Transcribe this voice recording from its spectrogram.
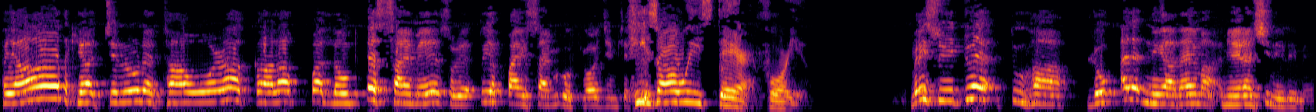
ဖယားသခင်ကကျွန်တော်တို့နဲ့သာဝရကာလပတ်လုံးသက်ဆိုင်မယ်ဆိုတဲ့သူ့ရဲ့ပိုင်ဆိုင်မှုကိုပြောခြင်းဖြစ်တယ် He's always there for you. မိတ်ဆွေအတွက်သူဟာလိုအပ်တဲ့နေရာတိုင်းမှာအမြဲတမ်းရှိနေလိမ့်မယ်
